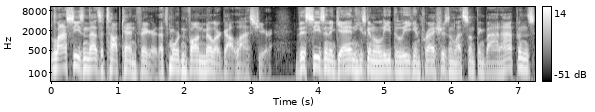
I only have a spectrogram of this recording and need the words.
Last season, that's a top 10 figure. That's more than Von Miller got last year. This season, again, he's going to lead the league in pressures unless something bad happens.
